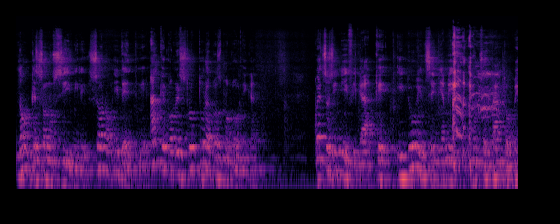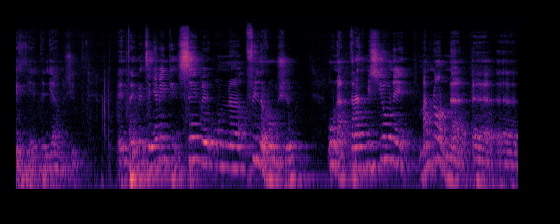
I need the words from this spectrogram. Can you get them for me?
non che sono simili, sono identiche, anche come struttura cosmogonica. Questo significa che i due insegnamenti, non soltanto questi, intendiamoci, eh, tra i due insegnamenti segue un fil rouge, una trasmissione, ma non eh, eh,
